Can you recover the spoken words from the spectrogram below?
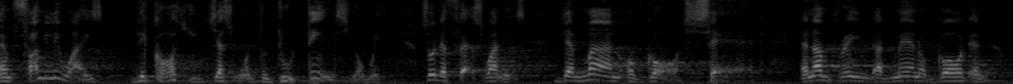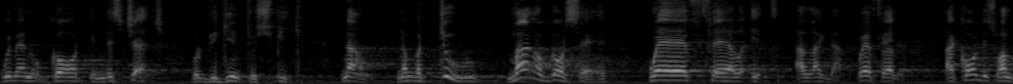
and family wise because you just want to do things your way. So the first one is the man of God said, and I'm praying that men of God and women of God in this church will begin to speak. Now, number two, man of God said, Where fell it? I like that. Where fell it? I call this one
